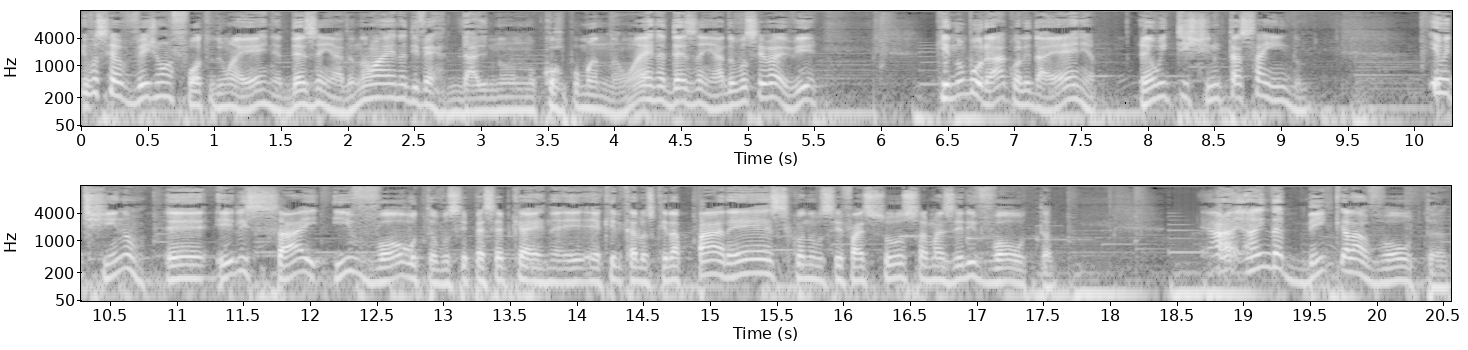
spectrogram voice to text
E você veja uma foto de uma hérnia desenhada, não uma hérnia de verdade no, no corpo humano, não. Uma hérnia desenhada, você vai ver que no buraco ali da hérnia é o intestino que está saindo. E o intestino, é, ele sai e volta. Você percebe que a hérnia é, é aquele caroço que ele aparece quando você faz soça, mas ele volta. A, ainda bem que ela volta,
